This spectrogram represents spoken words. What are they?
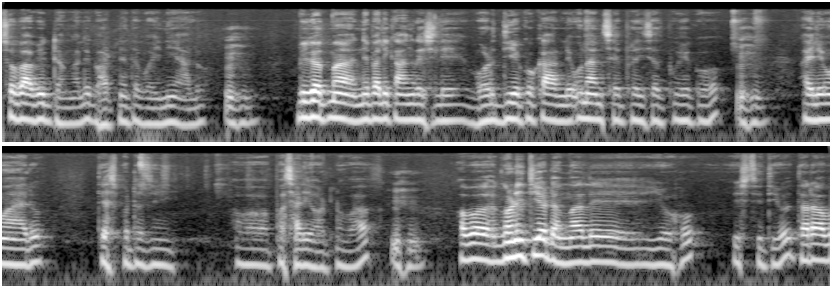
स्वाभाविक ढङ्गले घट्ने त भइ नै हाल्यो। विगतमा नेपाली काङ्ग्रेसले भोट दिएको कारणले उनान्सय प्रतिशत पुगेको हो। अहिले उहाँहरू त्यसबाट चाहिँ अब पछाडि हट्नुभयो। अब गणितीय ढङ्गले यो हो स्थिति हो। तर अब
